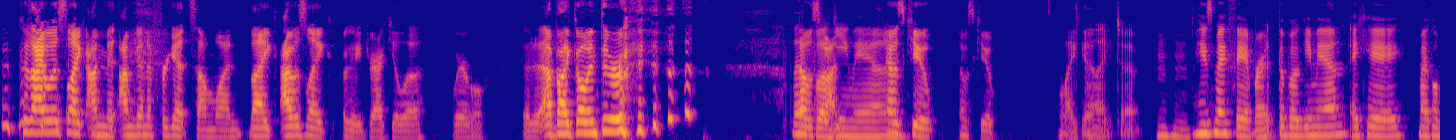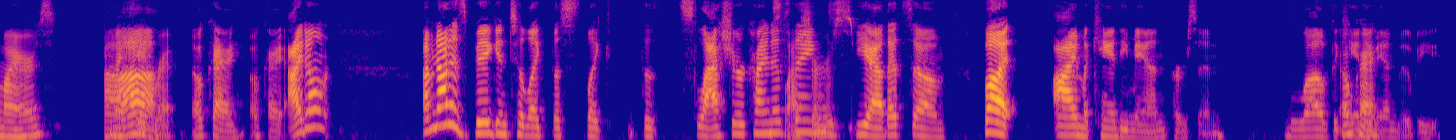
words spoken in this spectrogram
because I was like, I'm I'm gonna forget someone. Like I was like, okay, Dracula, werewolf. Am I going through? that was Boogeyman. That was cute. That was cute. I like it. I liked it. Mm-hmm. He's my favorite. The Boogeyman, aka Michael Myers. My ah, favorite. Okay. Okay. I don't. I'm not as big into like the like the slasher kind of Slashers. things. Yeah, that's um but I'm a Candyman person. Love the Candyman okay. movie.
